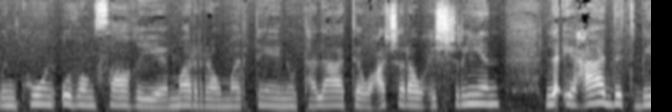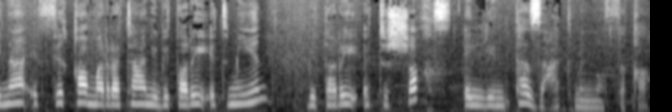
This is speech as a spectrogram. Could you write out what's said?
ونكون أذن صاغية مرة ومرتين وثلاثة وعشرة وعشرين لإعادة بناء الثقة مرة ثانية بطريقة مين؟ بطريقة الشخص اللي انتزعت منه الثقة.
